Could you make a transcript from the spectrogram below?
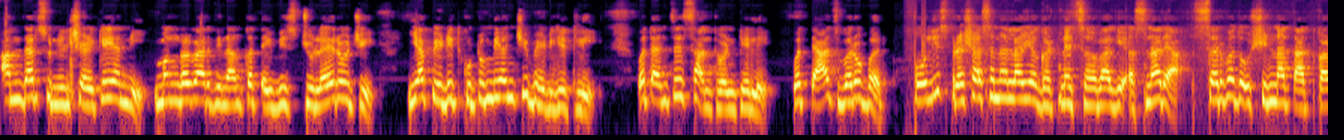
आमदार सुनील शेळके यांनी मंगळवार दिनांक तेवीस जुलै रोजी या पीडित कुटुंबियांची भेट घेतली व त्यांचे सांत्वन केले व त्याचबरोबर पोलीस प्रशासनाला या घटनेत सहभागी असणाऱ्या सर्व दोषींना तात्काळ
